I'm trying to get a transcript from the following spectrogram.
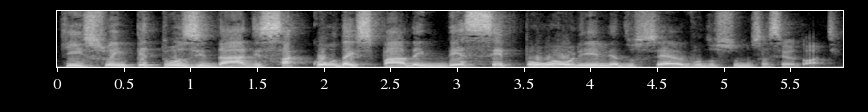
que em sua impetuosidade sacou da espada e decepou a orelha do servo do sumo sacerdote.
